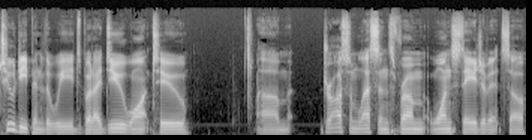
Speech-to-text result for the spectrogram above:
too deep into the weeds, but I do want to um, draw some lessons from one stage of it. So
